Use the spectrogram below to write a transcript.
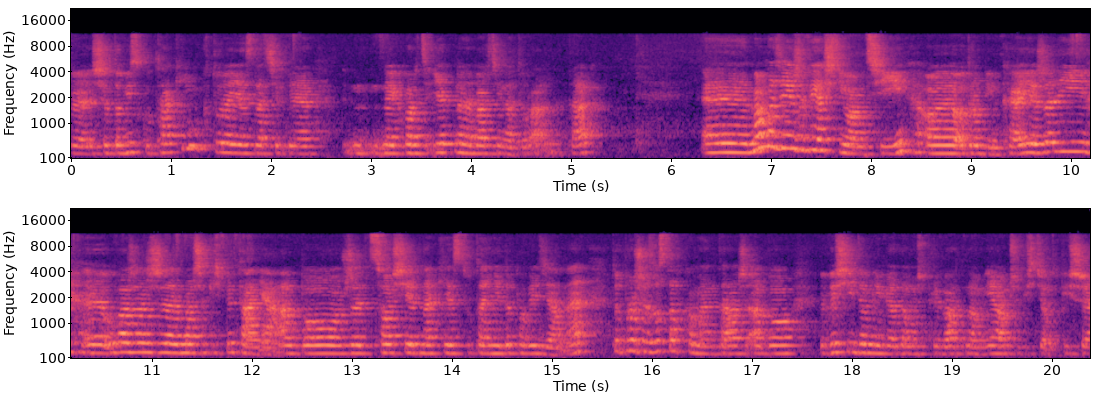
w środowisku takim, które jest dla Ciebie najbardziej, jak najbardziej naturalne, tak? E, Mam nadzieję, że wyjaśniłam Ci e, odrobinkę. Jeżeli e, uważasz, że masz jakieś pytania albo że coś jednak jest tutaj niedopowiedziane, to proszę zostaw komentarz albo wyślij do mnie wiadomość prywatną. Ja oczywiście odpiszę,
